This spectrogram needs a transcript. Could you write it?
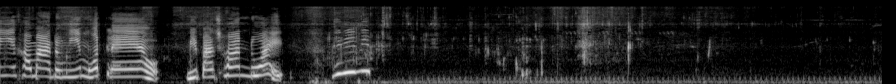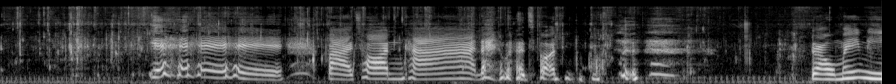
นี่เข้ามาตรงนี้หมดแล้ว มีปลาช่อนด้วย นี่นี่นี่ เย้ป่าช่อนค่ะ ได้ป่าช่อน เราไม่มี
